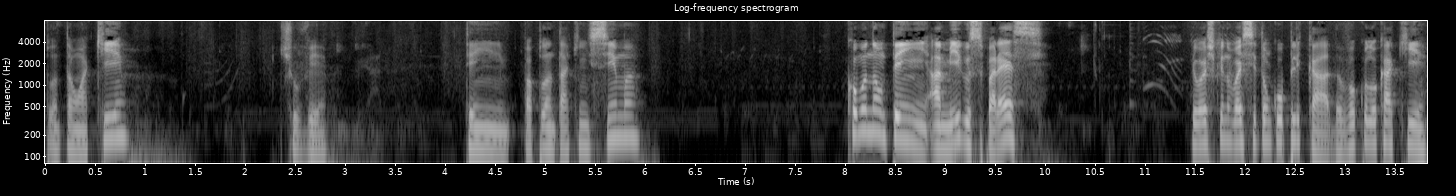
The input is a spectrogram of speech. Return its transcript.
Plantar um aqui. Deixa eu ver. Tem para plantar aqui em cima. Como não tem amigos, parece. Eu acho que não vai ser tão complicado. Eu vou colocar aqui.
